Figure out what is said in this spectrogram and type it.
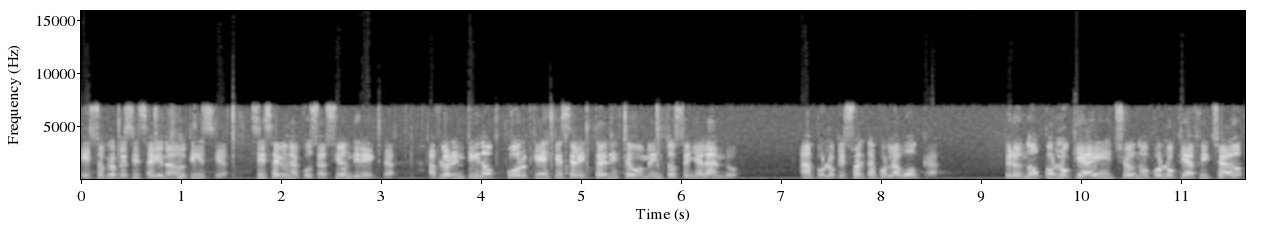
Eso creo que sí sería una noticia, sí sería una acusación directa. A Florentino, ¿por qué es que se le está en este momento señalando? Ah, por lo que suelta por la boca, pero no por lo que ha hecho, no por lo que ha fichado.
